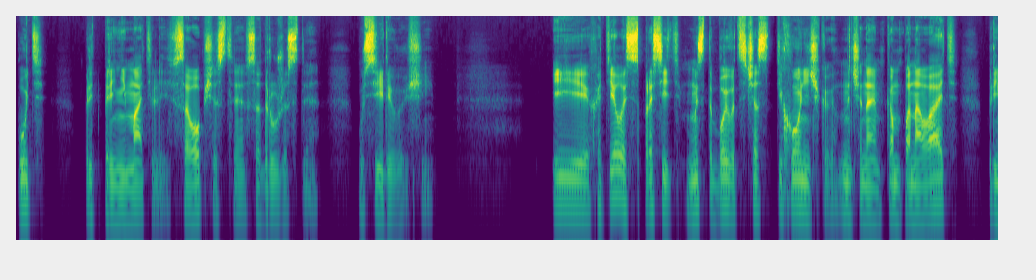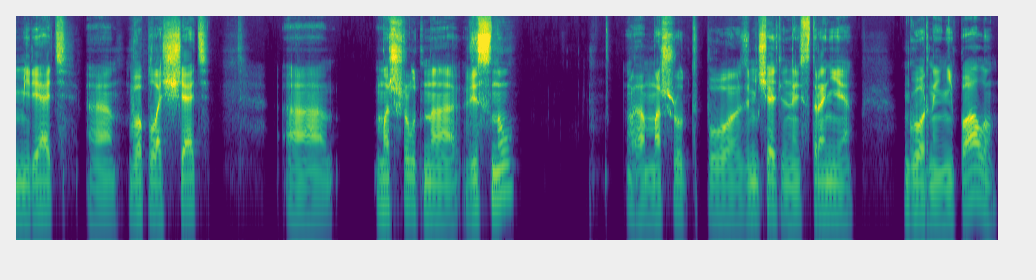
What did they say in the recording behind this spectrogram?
путь предпринимателей в сообществе, в содружестве, усиливающий. И хотелось спросить, мы с тобой вот сейчас тихонечко начинаем компоновать, примерять, э, воплощать э, маршрут на весну, э, маршрут по замечательной стране горной Непалу.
